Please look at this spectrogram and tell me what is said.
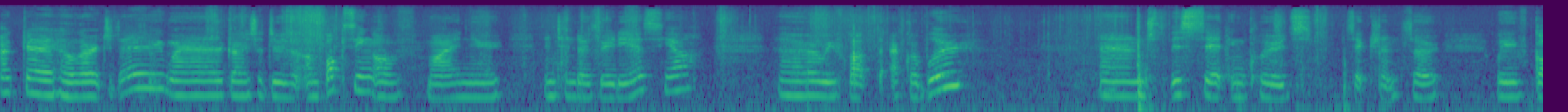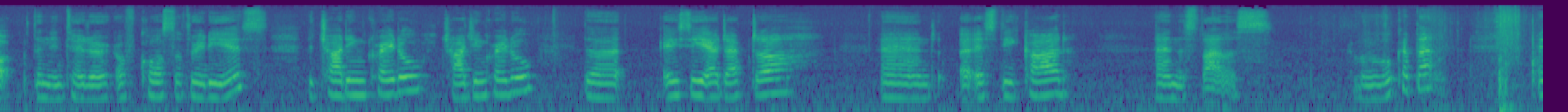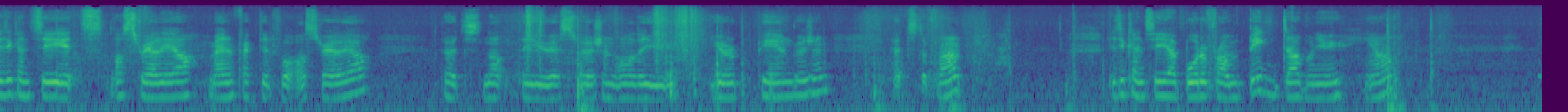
Okay, hello. Today we're going to do the unboxing of my new Nintendo 3DS here. Uh, we've got the Aqua Blue and this set includes section. So we've got the Nintendo, of course the 3DS, the charging cradle, charging cradle, the AC adapter and a SD card and the stylus look at that. As you can see it's Australia, manufactured for Australia, though it's not the US version or the U European version. That's the front. As you can see I bought it from Big W here.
